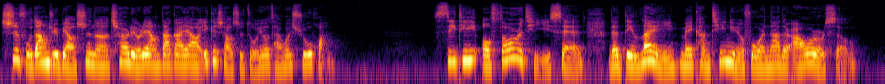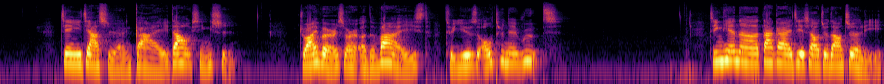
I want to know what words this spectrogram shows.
市府当局表示呢，车流量大概要一个小时左右才会舒缓。City authorities said the delay may continue for another hour or so. 建议驾驶人改道行驶。 Drivers are advised to use alternate routes. 今天呢，大概介绍就到这里。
